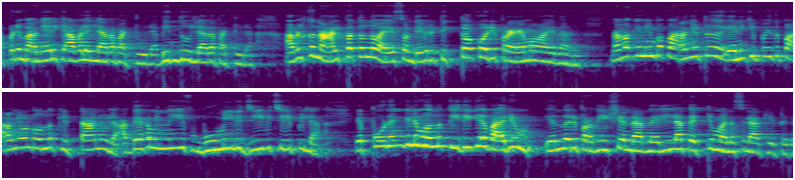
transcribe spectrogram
അപ്പോഴും പറഞ്ഞു എനിക്ക് അവളില്ലാതെ പറ്റൂല ബിന്ദു ഇല്ലാതെ പറ്റൂല. അവൾക്ക് നാൽപ്പത്തൊന്ന് വയസ്സുണ്ട് ഇവർ ടിക്ടോക്ക് വഴി പ്രേമമായതാണ്. നമുക്കിനിയിപ്പോൾ പറഞ്ഞിട്ട് എനിക്കിപ്പോൾ ഇത് പറഞ്ഞുകൊണ്ട് ഒന്നും കിട്ടാനുമില്ല. അദ്ദേഹം ഇന്ന് ഈ ഭൂമിയിൽ ജീവിച്ചിരിപ്പില്ല. എപ്പോഴെങ്കിലും ഒന്ന് തിരികെ വരും എന്നൊരു പ്രതീക്ഷ ഉണ്ടായിരുന്നു എല്ലാ തെറ്റും മനസ്സിലാക്കിയിട്ട്.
